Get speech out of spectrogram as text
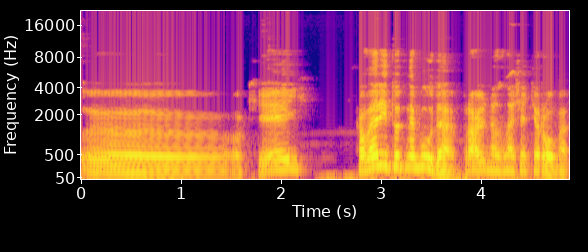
Е, окей. Кавалерії тут не буде. Правильно, значить, робить.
